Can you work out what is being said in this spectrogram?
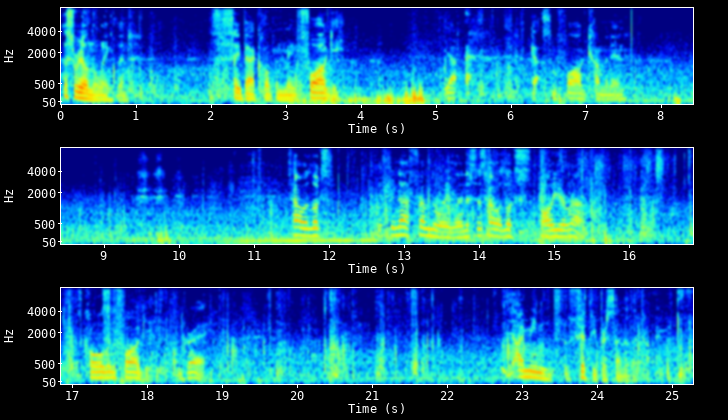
That's real New England. Say back home in Maine, foggy. Yeah, got some fog coming in. That's how it looks. If you're not from New England, this is how it looks all year round. It's cold and foggy, and gray. I mean, 50% of the time.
